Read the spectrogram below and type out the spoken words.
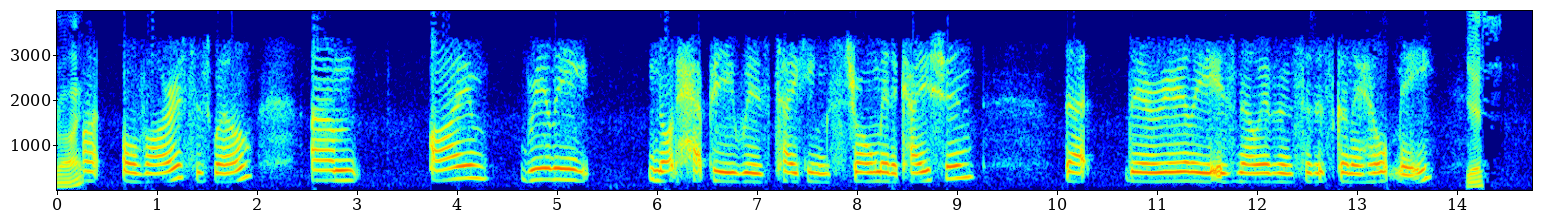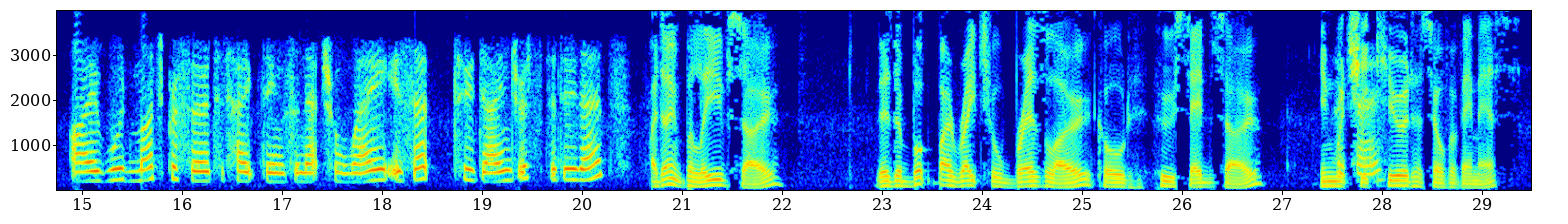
Right. uh, or virus as well. Um, I'm really not happy with taking strong medication. That there really is no evidence that it's going to help me. yes. I would much prefer to take things the natural way. Is that too dangerous to do that? I don't believe so. There's a book by Rachel Breslow called Who Said So, in which Okay. she cured herself of MS.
